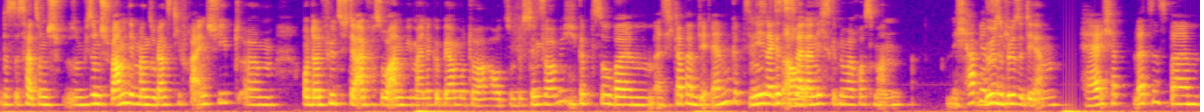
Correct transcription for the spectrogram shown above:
das ist halt so, ein, so wie so ein Schwamm, den man so ganz tief reinschiebt. Ähm, und dann fühlt sich der einfach so an wie meine Gebärmutterhaut so ein bisschen, glaube ich. Gibt's so beim, also ich glaube beim DM gibt's Nee, da das gibt es leider nicht, es gibt nur bei Rossmann. Ich habe jetzt Böse, böse DM. Hä, ich habe letztens beim,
